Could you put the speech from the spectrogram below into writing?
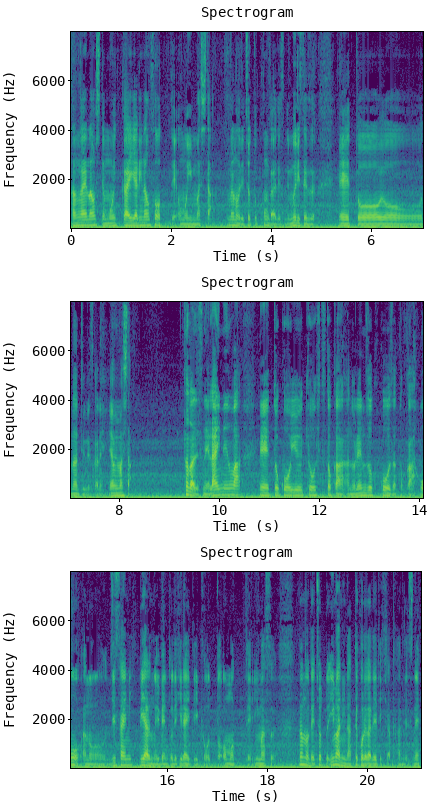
考え直してもう一回やり直そうって思いました。なのでちょっと今回はですね、無理せず、えー、っと、なんて言うんですかね、やめました。ただですね、来年は、えっ、と、こういう教室とか、あの、連続講座とかを、あの、実際にリアルのイベントで開いていこうと思っています。なので、ちょっと今になってこれが出てきたって感じですね。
